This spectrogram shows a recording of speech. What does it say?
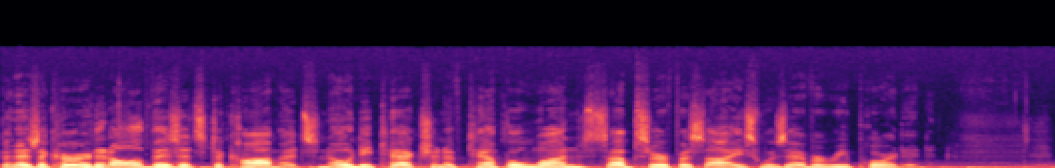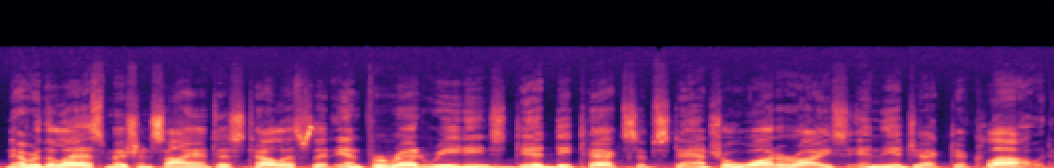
But as occurred in all visits to comets, no detection of Tempel 1 subsurface ice was ever reported. Nevertheless, mission scientists tell us that infrared readings did detect substantial water ice in the ejecta cloud.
